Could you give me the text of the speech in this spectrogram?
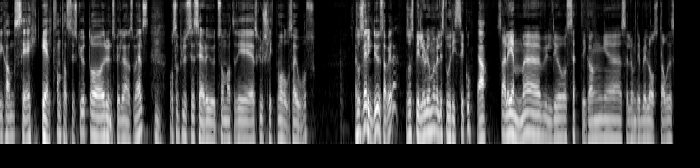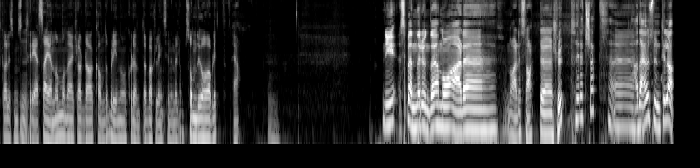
De kan se helt fantastiske ut og rundspille hvem som helst, Mm. og så plutselig ser det ut som at de skulle slitt med å holde seg i Obos. Er Så Veldig ustabile. Og så spiller de jo med veldig stor risiko. Ja. Særlig hjemme vil de jo sette i gang, eh, selv om de blir låst av og de skal liksom Mm. tre seg gjennom. Og det er klart, da kan det bli noe klønete baklengs innimellom, som det jo har blitt. Ny, spennende runde. Nå er det, nå er det snart uh, slutt, rett og slett. Uh, ja, det er jo en stund til, da.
